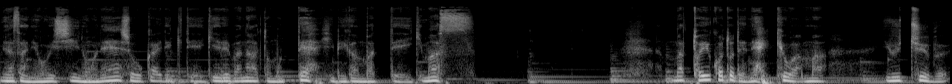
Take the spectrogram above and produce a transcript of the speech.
皆さんに美味しいのをね紹介できていければなと思って日々頑張っていきます。まあ、ということでね今日はまあ YouTube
